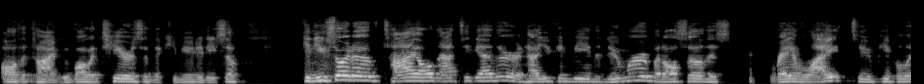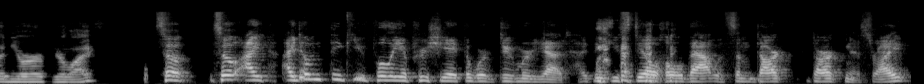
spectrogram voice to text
all the time, who volunteers in the community. So can you sort of tie all that together and how you can be the doomer, but also this ray of light to people in your your life? So, so I I don't think you fully appreciate the word doomer yet. I think you still hold that with some dark darkness, right?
